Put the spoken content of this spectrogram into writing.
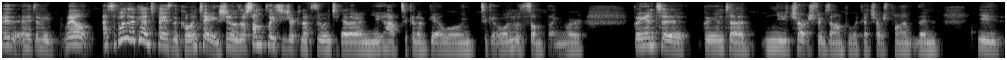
how, how do I mean? well, I suppose it kind of depends on the context. You know, there's some places you're kind of thrown together and you have to kind of get along to get on with something, or going into going into a new church, for example, like a church plant, then you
